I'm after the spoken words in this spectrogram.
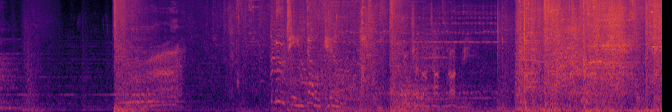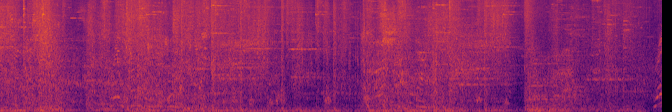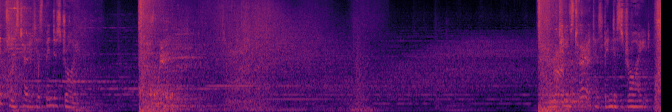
Blue team double kill. You cannot outrun me. Red team's turret has been destroyed. Has been destroyed.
